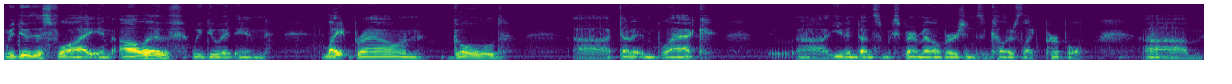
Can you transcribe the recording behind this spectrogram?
we do this fly in olive, we do it in light brown, gold, uh, I've done it in black, uh, even done some experimental versions in colors like purple um,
